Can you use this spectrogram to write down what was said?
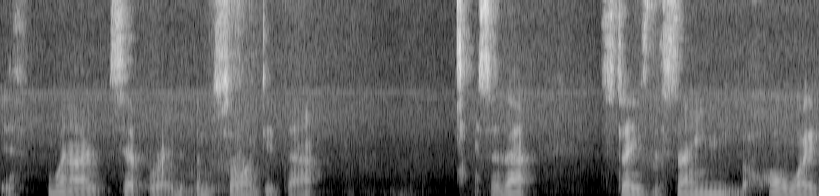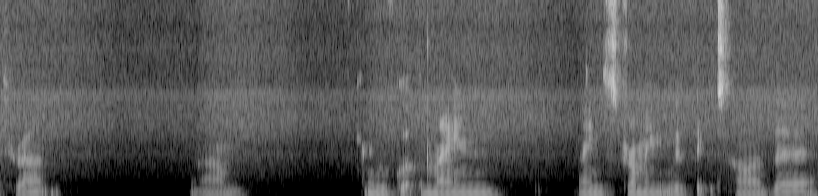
if when I separated them, so I did that. So that stays the same the whole way throughout. Um, and we've got the main main strumming with the guitar there.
